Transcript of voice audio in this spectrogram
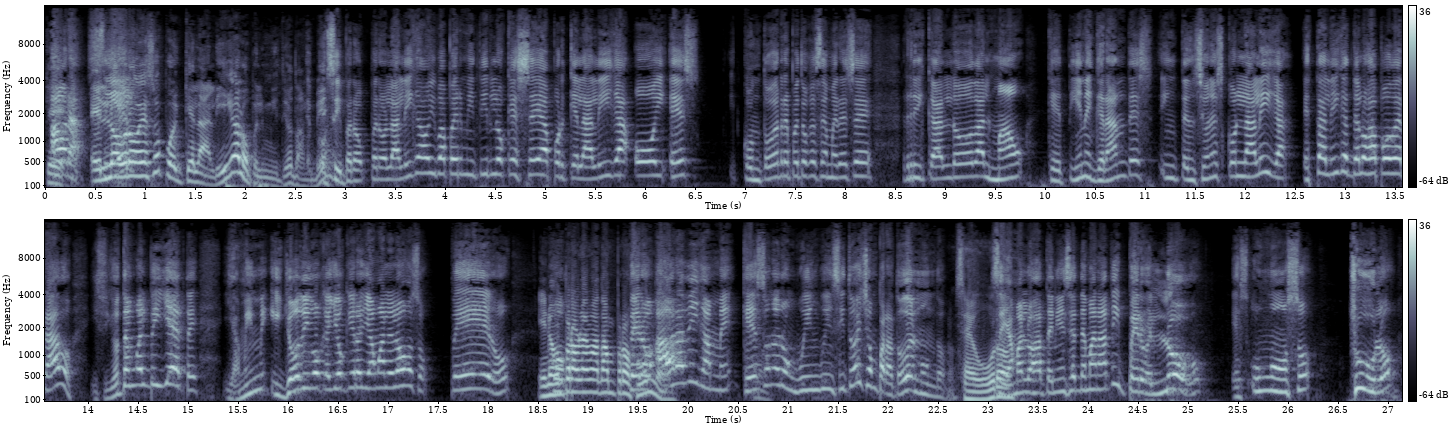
Que Ahora, él si logró él- eso porque la liga lo permitió también. Pues sí, pero, pero la liga hoy va a permitir lo que sea porque la liga hoy es, con todo el respeto que se merece Ricardo Dalmau, que tiene grandes intenciones con la liga. Esta liga es de los apoderados. Y si yo tengo el billete y a mí me- y yo digo que yo quiero llamarle el oso, pero Y no es un problema tan profundo. Pero ahora díganme que eso no era un win-win situation para todo el mundo. Seguro. Se llaman los atenienses de Manatí, pero el logo es un oso chulo,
